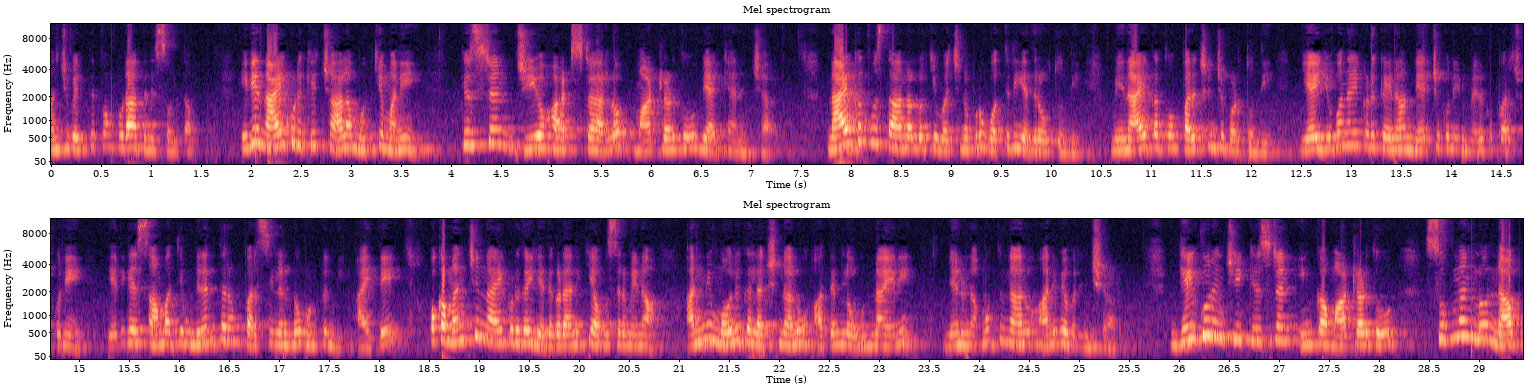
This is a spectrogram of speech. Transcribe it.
మంచి వ్యక్తిత్వం కూడా అతని సొంతం. ఇది నాయకుడికి చాలా ముఖ్యమని క్రిస్టియన్ జియో హాట్స్టార్లో మాట్లాడుతూ వ్యాఖ్యానించారు. నాయకత్వ స్థానాల్లోకి వచ్చినప్పుడు ఒత్తిడి ఎదురవుతుంది. మీ నాయకత్వం పరీక్షించబడుతుంది. ఏ యువ నాయకుడికైనా నేర్చుకుని మెరుగుపరుచుకుని ఎదిగే సామర్థ్యం నిరంతరం పరిశీలనలో ఉంటుంది. అయితే ఒక మంచి నాయకుడిగా ఎదగడానికి అవసరమైన అన్ని మౌలిక లక్షణాలు అతనిలో ఉన్నాయని నేను నమ్ముతున్నాను అని వివరించాడు. గిల్ గురించి క్రిస్టన్ ఇంకా మాట్లాడుతూ సుబ్మన్లో నాకు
